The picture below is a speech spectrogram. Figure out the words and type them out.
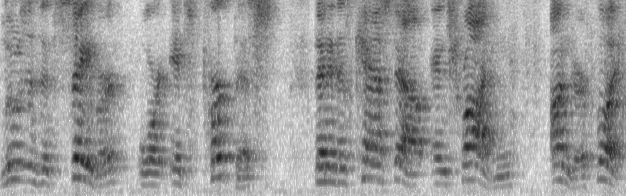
loses its savor or its purpose, then it is cast out and trodden underfoot.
